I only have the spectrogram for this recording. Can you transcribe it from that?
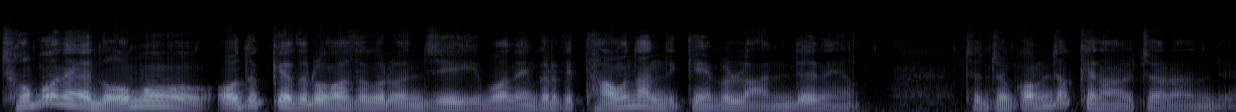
저번에 너무 어둡게 들어가서 그런지 이번엔 그렇게 다운한 느낌이 별로 안 드네요. 전 좀 검적게 나올 줄 알았는데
